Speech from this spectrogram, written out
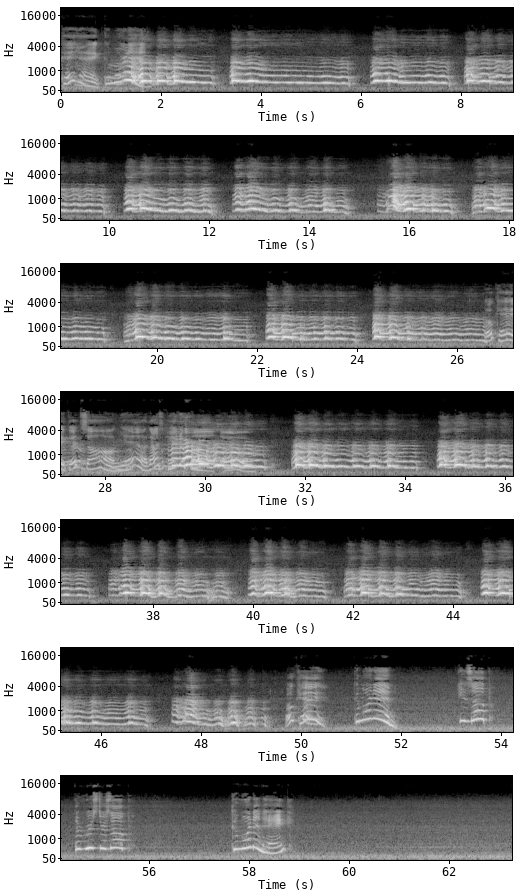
Okay, Hank. Good morning. Good song. Yeah, that's beautiful. Oh. Okay. Good morning. He's up. The rooster's up. Morning, Hank.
